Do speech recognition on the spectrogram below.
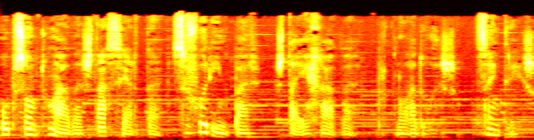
a opção tomada está certa. Se for ímpar, está errada, porque não há duas, sem três.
